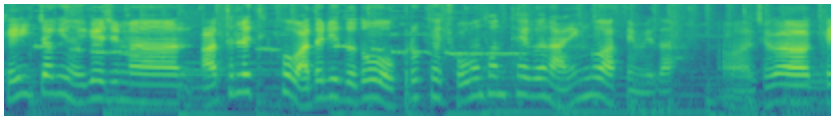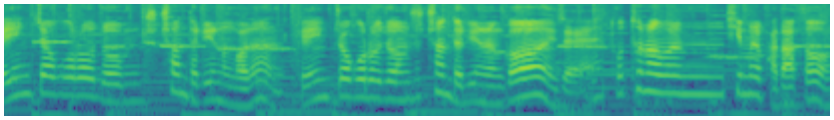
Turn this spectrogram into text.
개인적인 의견이지만 아틀레티코 마드리드도 그렇게 좋은 선택은 아닌 것 같습니다. 어, 제가 개인적으로 좀 추천드리는 거는 개인적으로 좀 추천드리는 건 이제 토트넘 팀을 받아서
